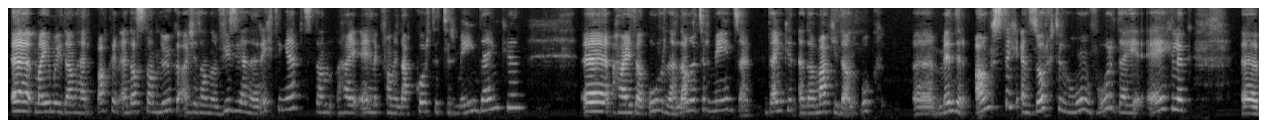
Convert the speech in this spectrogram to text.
Eh, maar je moet je dan herpakken. En dat is dan leuk, als je dan een visie en een richting hebt, dan ga je eigenlijk van in dat korte termijn denken. Eh, ga je dan over naar lange termijn denken. En dan maak je dan ook eh, minder angstig en zorgt er gewoon voor dat je eigenlijk eh,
